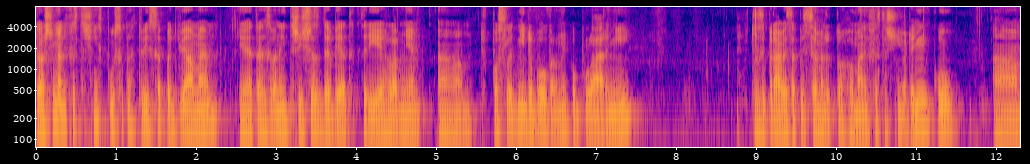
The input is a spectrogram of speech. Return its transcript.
Další manifestační způsob, na který se podíváme, je takzvaný 369, který je hlavně um, v poslední dobou velmi populární. To si právě zapisujeme do toho manifestačního deníku, a,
